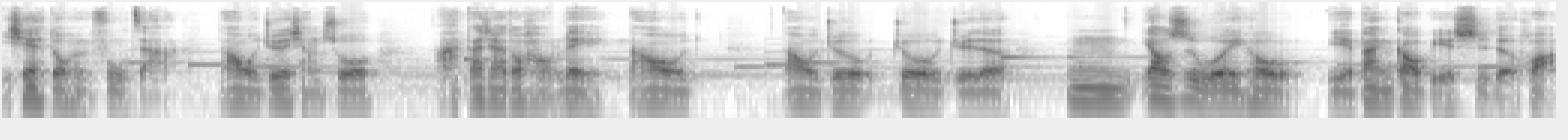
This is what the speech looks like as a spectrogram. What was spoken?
一切都很复杂。然后我就会想说，啊，大家都好累，然后，然后我就就觉得，嗯，要是我以后也办告别式的话，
